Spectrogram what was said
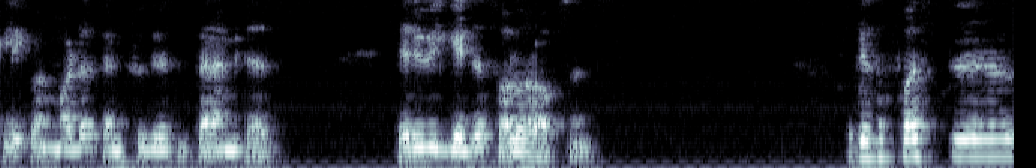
click on model configuration parameters here you will get the solver options. Okay so first uh,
